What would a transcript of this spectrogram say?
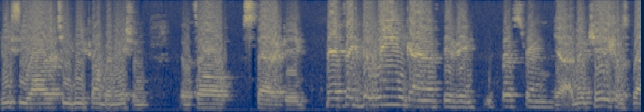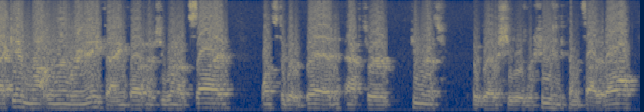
VCR TV combination, and it's all staticky. That's like the ring kind of TV, the first ring. Yeah, and then Katie comes back in, not remembering anything about how she went outside, wants to go to bed. After a few minutes ago, she was refusing to come inside at all.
